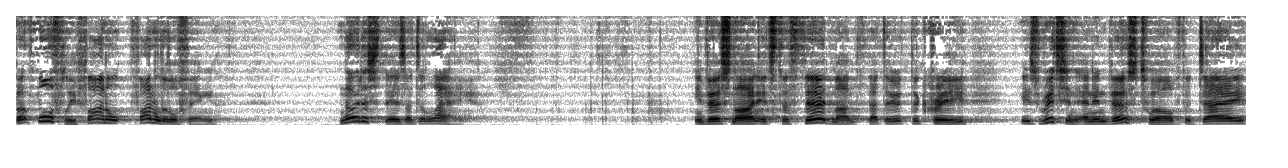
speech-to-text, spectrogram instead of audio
But fourthly, final, final little thing, notice there's a delay. In verse 9, it's the third month that the decree is written. And in verse 12, the day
